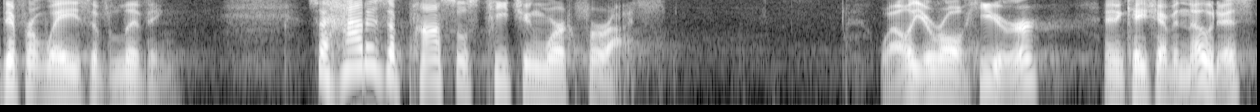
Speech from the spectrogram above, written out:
different ways of living. So, how does apostles' teaching work for us? Well, you're all here, and in case you haven't noticed,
